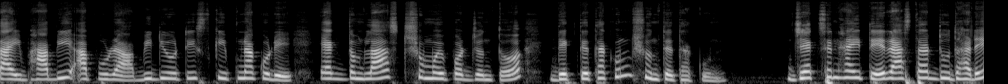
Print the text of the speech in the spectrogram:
তাই ভাবি আপুরা ভিডিওটি স্কিপ না করে একদম লাস্ট সময় পর্যন্ত দেখতে থাকুন, শুনতে থাকুন। জ্যাকসন হাইটে রাস্তার দুধারে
